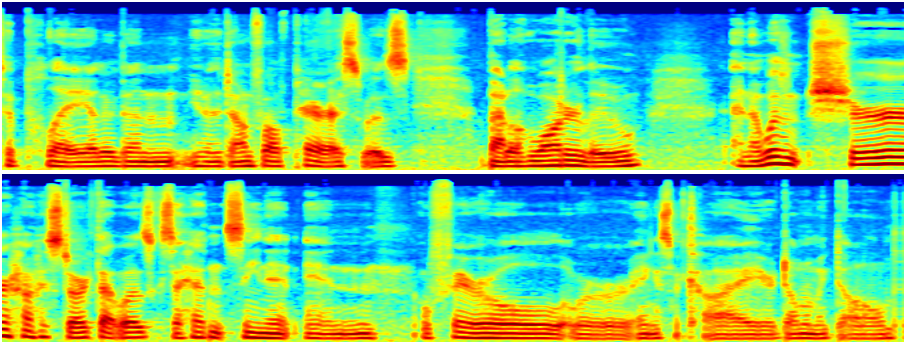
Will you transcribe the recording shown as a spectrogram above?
to play, other than you know the Downfall of Paris, was Battle of Waterloo, and I wasn't sure how historic that was because I hadn't seen it in O'Farrell or Angus Mackay or Donald MacDonald.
